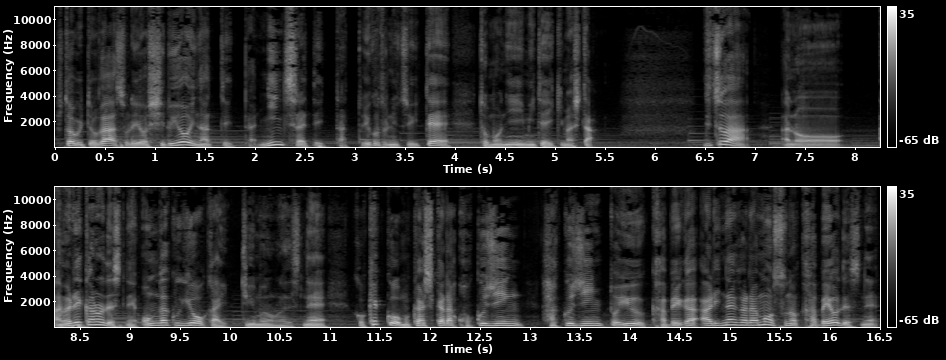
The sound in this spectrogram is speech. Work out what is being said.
人々がそれを知るようになっていった認知されていったということについて共に見ていきました。実はあのアメリカのですね音楽業界っていうものがですねこう結構昔から黒人白人という壁がありながらもその壁をですね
